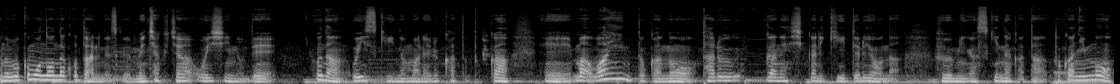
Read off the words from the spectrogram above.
あの僕も飲んだことあるんですけどめちゃくちゃ美味しいので普段ウイスキー飲まれる方とか、えーまあ、ワインとかの樽がねしっかり効いてるような風味が好きな方とかにも、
